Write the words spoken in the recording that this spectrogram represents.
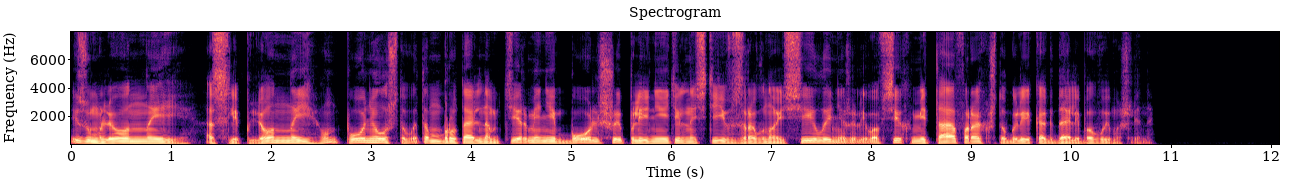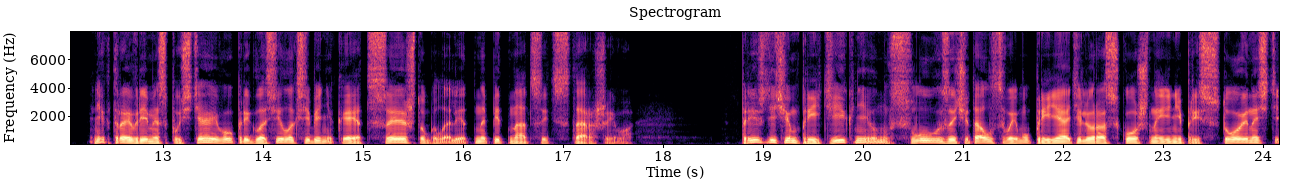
Изумленный, ослепленный, он понял, что в этом брутальном термине больше пленительности и взрывной силы, нежели во всех метафорах, что были когда-либо вымышлены. Некоторое время спустя его пригласила к себе некая Ц, что была лет на пятнадцать старше его. Прежде чем прийти к ней, он вслух зачитал своему приятелю роскошные непристойности,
